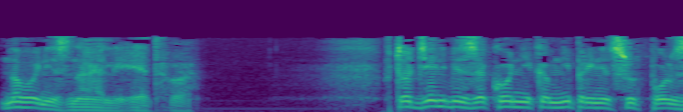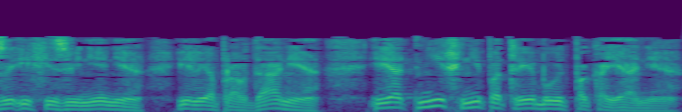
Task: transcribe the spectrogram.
но вы не знали этого. В тот день беззаконникам не принесут пользы их извинения или оправдания, и от них не потребуют покаяния.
